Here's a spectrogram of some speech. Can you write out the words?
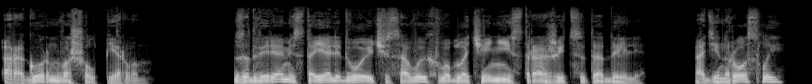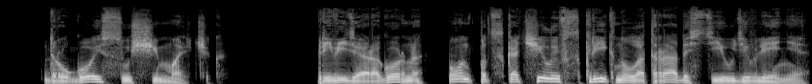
Арагорн вошел первым. За дверями стояли двое часовых в облачении стражей цитадели. Один рослый, другой сущий мальчик. При виде Арагорна он подскочил и вскрикнул от радости и удивления.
